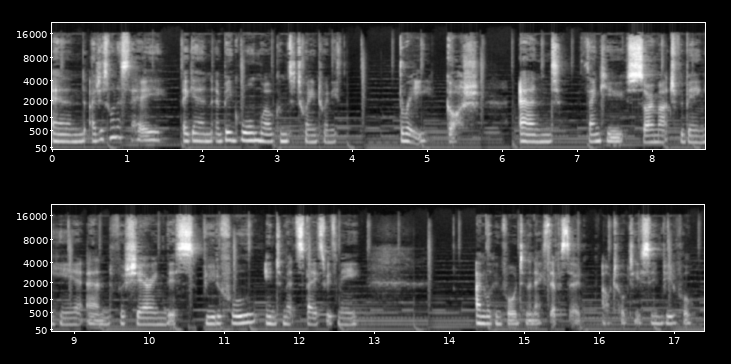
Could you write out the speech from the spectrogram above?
And I just want to say again a big warm welcome to 2023. Gosh. And thank you so much for being here and for sharing this beautiful, intimate space with me. I'm looking forward to the next episode. I'll talk to you soon, beautiful.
